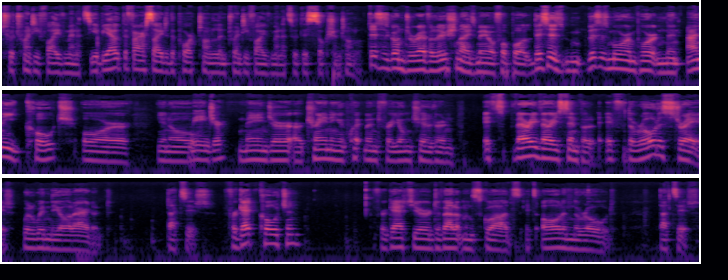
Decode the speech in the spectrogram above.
to 25 minutes. You'd be out the far side of the port tunnel in 25 minutes with this suction tunnel. This is going to revolutionise Mayo football. This is this is more important than any coach or you know manger, manger or training equipment for young children. It's very very simple. If the road is straight, we'll win the All Ireland. That's it. Forget coaching. Forget your development squads. It's all in the road. That's it.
